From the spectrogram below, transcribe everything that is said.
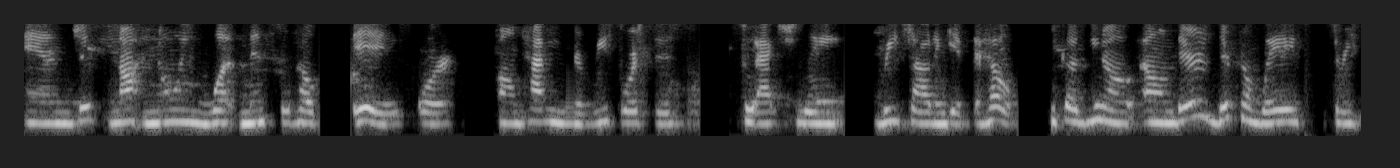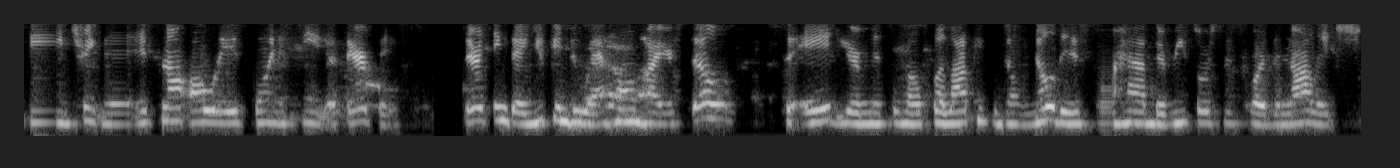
and just not knowing what mental health is or um, having the resources to actually reach out and get the help because you know um, there's different ways to receive treatment it's not always going to see a therapist there are things that you can do at home by yourself to aid your mental health but a lot of people don't know this or have the resources or the knowledge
